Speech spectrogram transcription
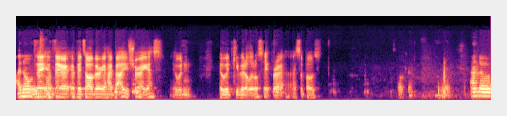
I know If, it's they, if they're if it's all very high value, sure, I guess it wouldn't. It would keep it a little safer, I, I suppose. okay, and uh,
